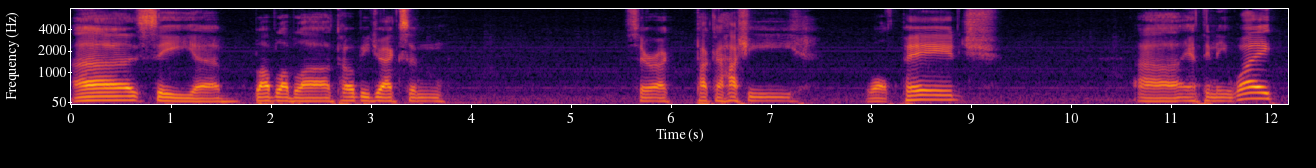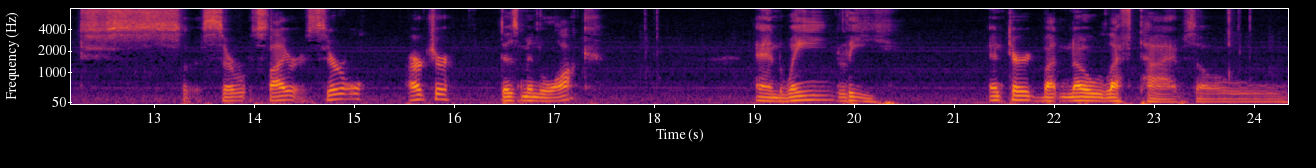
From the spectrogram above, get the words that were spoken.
let's see. Uh, blah, blah, blah. Toby Jackson. Sarah Takahashi. Walt Page. Uh, Anthony White. S- Cyril, Cyril Cyril Archer. Desmond Locke. And Wayne Lee. Entered but no left time so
